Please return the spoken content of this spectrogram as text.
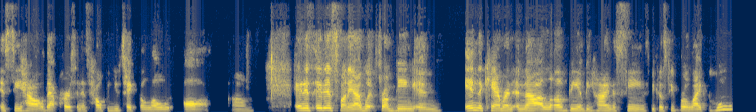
and see how that person is helping you take the load off. Um, and it, it is funny. I went from being in in the camera and, and now I love being behind the scenes because people are like, who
